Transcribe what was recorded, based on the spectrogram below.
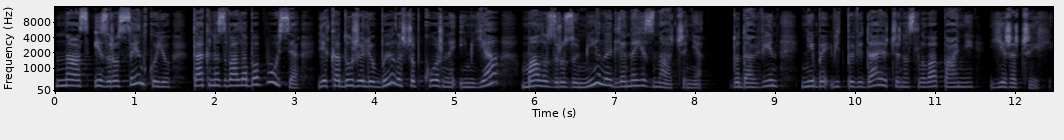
Нас із росинкою так назвала бабуся, яка дуже любила, щоб кожне ім'я мало зрозуміле для неї значення, додав він, ніби відповідаючи на слова пані їжачихи.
